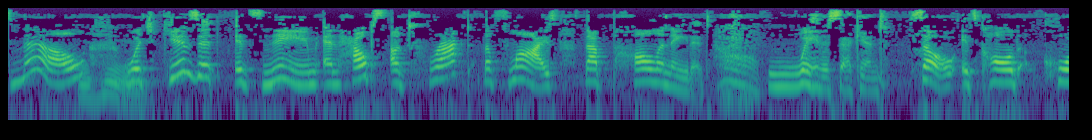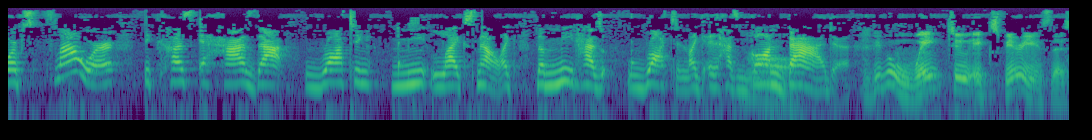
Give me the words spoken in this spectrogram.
smell, mm -hmm. which gives it its name and helps attract the flies that pollinate it. Wait a second. So it's called corpse flower because it has that rotting meat like smell. Like the meat has rotten, like it has gone oh. bad. People wait to experience this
